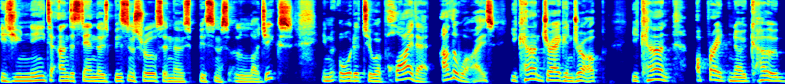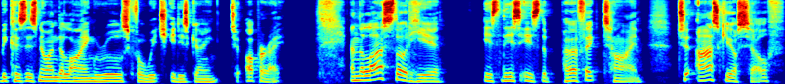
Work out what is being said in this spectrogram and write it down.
is you need to understand those business rules and those business logics in order to apply that. Otherwise, you can't drag and drop. You can't operate no code because there's no underlying rules for which it is going to operate. And the last thought here is this is the perfect time to ask yourself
